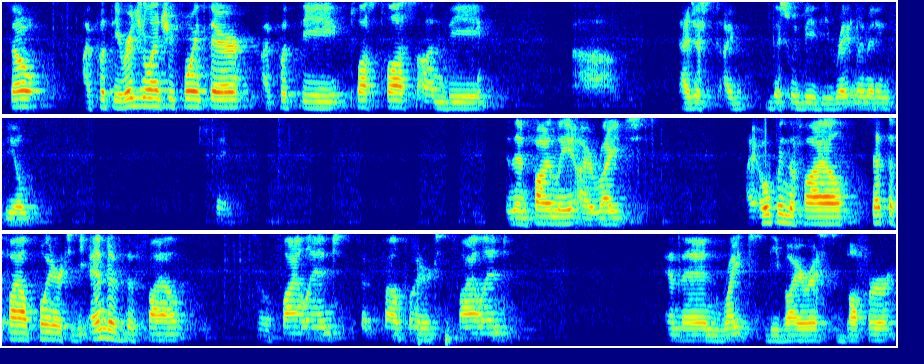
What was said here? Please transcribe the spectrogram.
So I put the original entry point there. I put the plus plus on the, I just, I, this would be the rate limiting field. And then finally, I write, I open the file, set the file pointer to the end of the file. So file end, set the file pointer to the file end. And then write the virus buffer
